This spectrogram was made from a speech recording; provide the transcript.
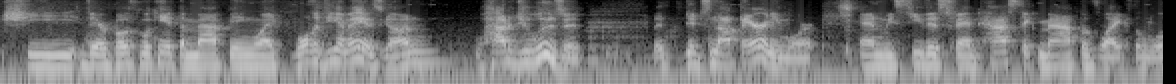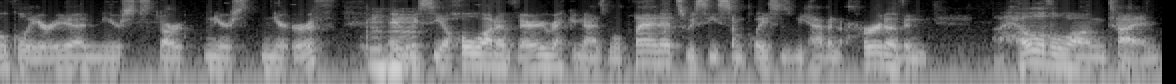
she they're both looking at the map, being like, "Well, the DMA is gone. How did you lose it? it? It's not there anymore." And we see this fantastic map of like the local area near star near near Earth, and we see a whole lot of very recognizable planets. We see some places we haven't heard of in a hell of a long time.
